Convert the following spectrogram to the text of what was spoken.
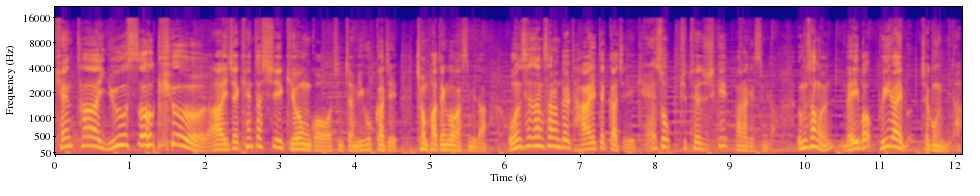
켄타 so cute. 아 이제 켄타 씨 귀여운 거 진짜 미국까지 전파된 것 같습니다. 온 세상 사람들 다 알 때까지 계속 큐트해 주시기 바라겠습니다. 음성은 네이버 브이라이브 제공입니다.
